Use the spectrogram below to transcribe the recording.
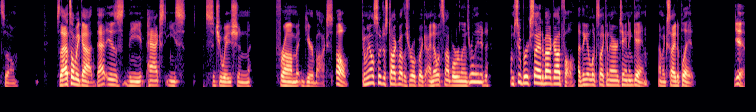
So, so that's all we got. That is the PAX East situation from Gearbox. Oh, can we also just talk about this real quick? I know it's not Borderlands related. I'm super excited about Godfall. I think it looks like an entertaining game. I'm excited to play it. Yeah.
